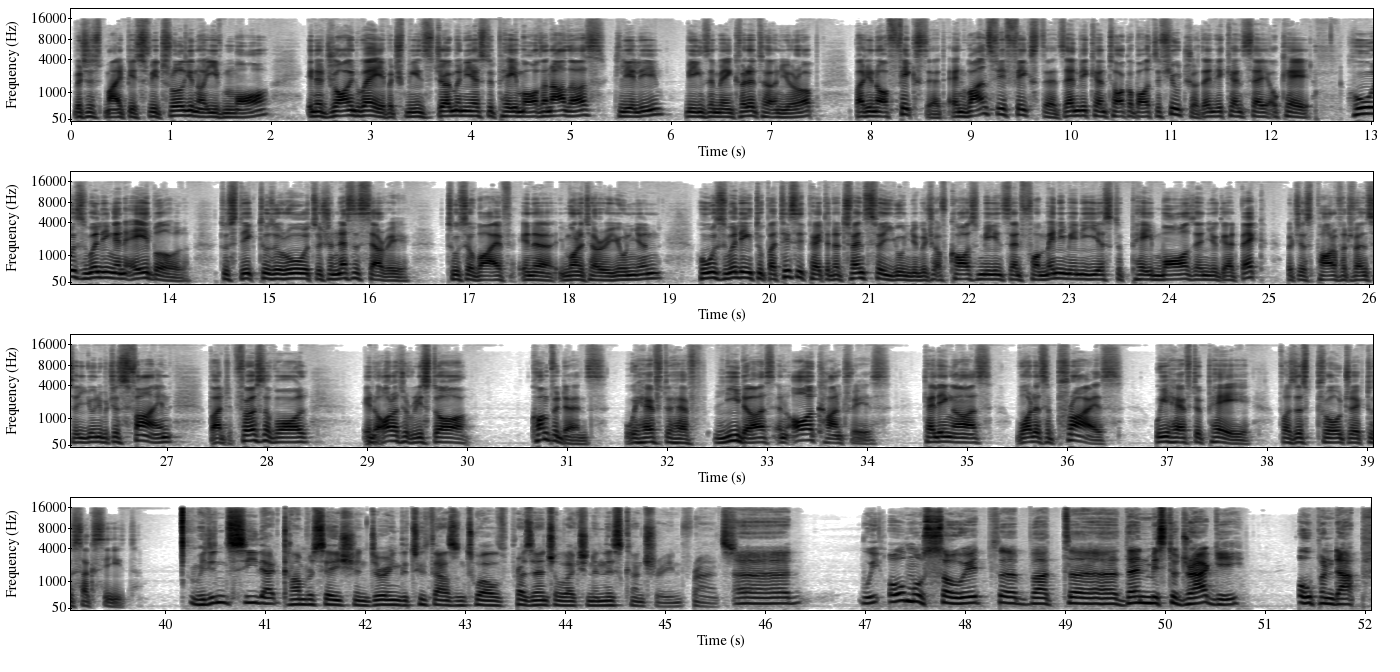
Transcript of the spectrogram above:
which is, might be 3 trillion or even more, in a joint way, which means Germany has to pay more than others, clearly, being the main creditor in Europe. But, you know, fix it. And once we fix it, then we can talk about the future. Then we can say, okay, who is willing and able to stick to the rules which are necessary to survive in a monetary union? Who is willing to participate in a transfer union, which of course means then for many, many years to pay more than you get back, which is part of a transfer union, which is fine. But first of all, in order to restore confidence, we have to have leaders in all countries telling us what is the price we have to pay for this project to succeed. We didn't see that conversation during the 2012 presidential election in this country, in France. Uh, we almost saw it, uh, but uh, then Mr. Draghi opened up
